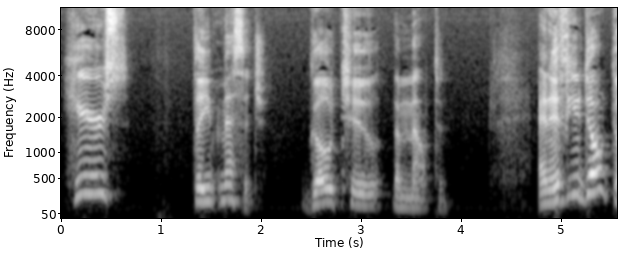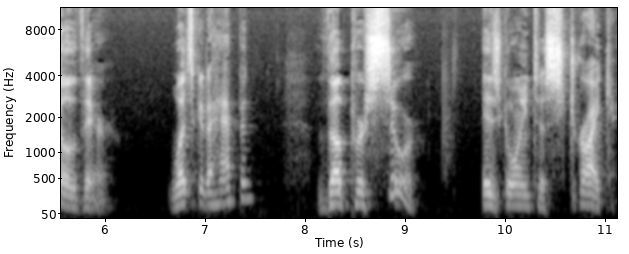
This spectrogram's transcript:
here's the message go to the mountain. And if you don't go there, what's going to happen? The pursuer is going to strike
